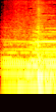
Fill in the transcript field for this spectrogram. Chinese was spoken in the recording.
了。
